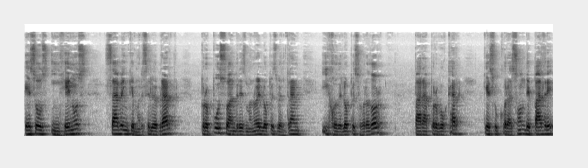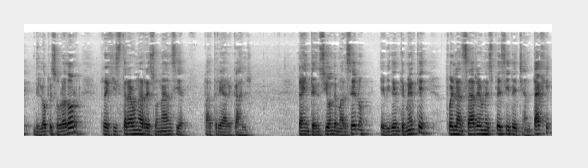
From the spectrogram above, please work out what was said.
Esos ingenuos saben que Marcelo Ebrard propuso a Andrés Manuel López Beltrán, hijo de López Obrador, para provocar que su corazón de padre de López Obrador registrar una resonancia patriarcal. La intención de Marcelo, evidentemente, fue lanzarle una especie de chantaje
